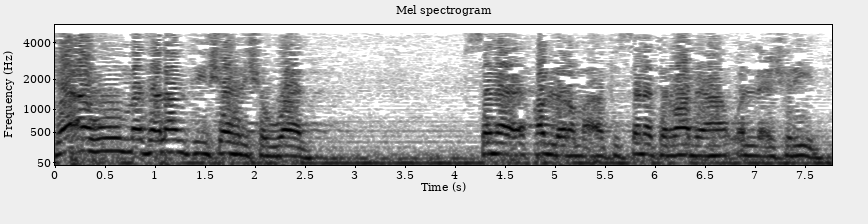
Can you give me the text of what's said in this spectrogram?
جاءه مثلا في شهر شوال السنة قبل في السنة الرابعة والعشرين.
